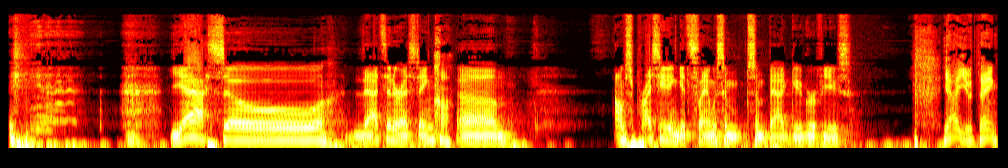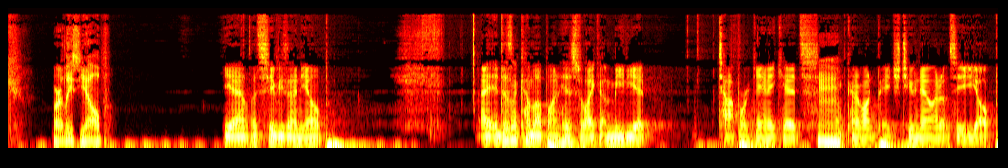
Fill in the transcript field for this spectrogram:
Yeah, so that's interesting. Huh. Um, I'm surprised he didn't get slammed with some some bad Google reviews. Yeah, you'd think, or at least Yelp. Yeah, let's see if he's on Yelp. I, it doesn't come up on his like immediate top organic hits. I'm kind of on page two now. I don't see a Yelp.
